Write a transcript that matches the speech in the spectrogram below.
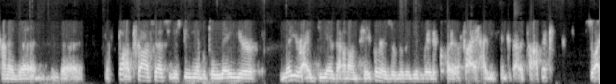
kind of the the the thought process and just being able to lay your lay your ideas out on paper is a really good way to clarify how you think about a topic. So I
